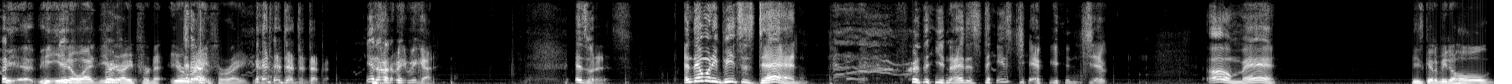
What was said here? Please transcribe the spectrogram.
Than, you know what? You're right for you're right for right now. you know what I mean? We got it. Is what it is. And then when he beats his dad for the United States Championship, oh man, He's gonna be the whole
